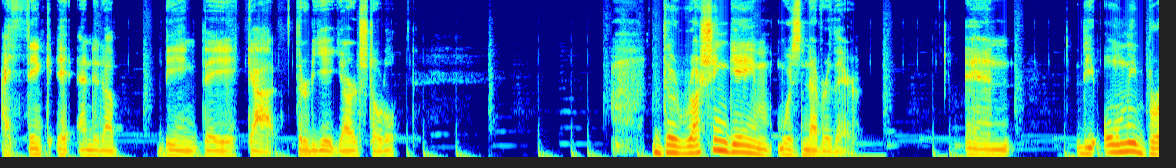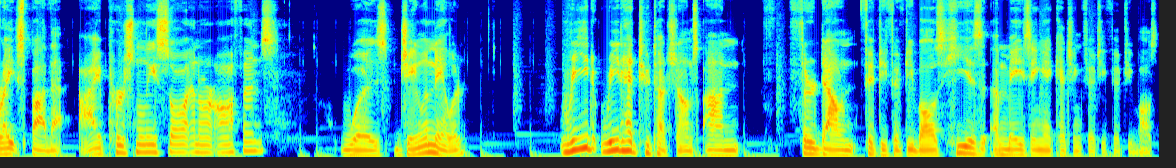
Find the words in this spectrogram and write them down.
I think it ended up being they got 38 yards total. The rushing game was never there. And the only bright spot that I personally saw in our offense was Jalen Nailor. Reed Reed had two touchdowns on third down 50-50 balls. He is amazing at catching 50-50 balls.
